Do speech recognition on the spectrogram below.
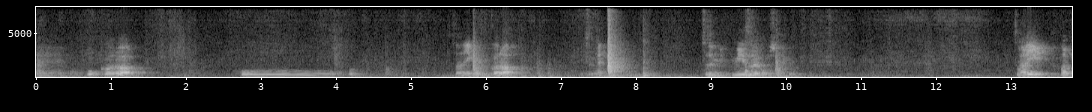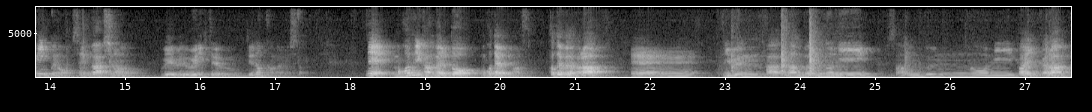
えー、ここからこうさらにここからですよねちょっと見えづらいかもしれないけどつまりこのピンクの線が白の上上に来てる部分っていうのを考えました。で、まあ、こういうふうに考えると答えが出ます。例えばだから、えー、2分あ3分の23分の2パイから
